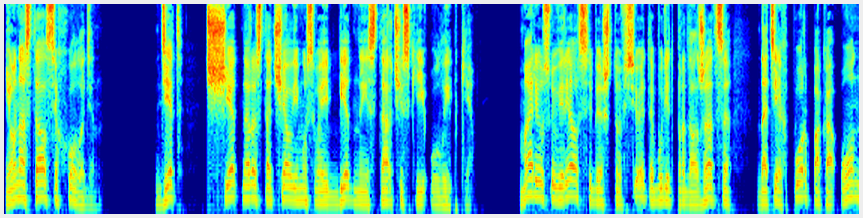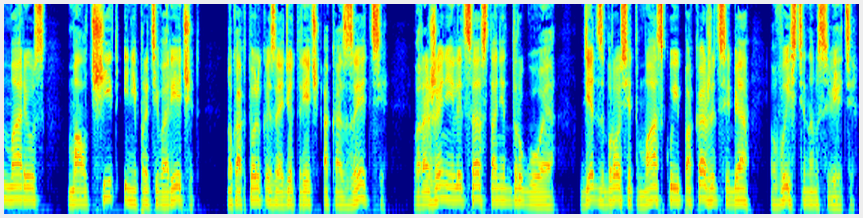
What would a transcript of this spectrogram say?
И он остался холоден. Дед тщетно расточал ему свои бедные старческие улыбки. Мариус уверял себя, что все это будет продолжаться до тех пор, пока он, Мариус, молчит и не противоречит, но как только зайдет речь о Казетте, выражение лица станет другое, дед сбросит маску и покажет себя в истинном свете.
